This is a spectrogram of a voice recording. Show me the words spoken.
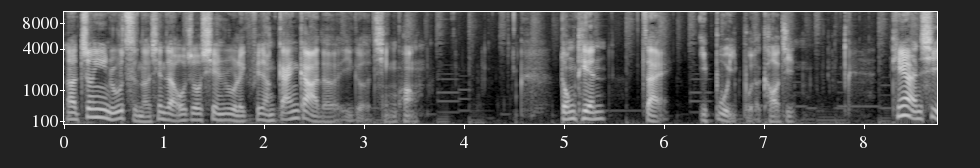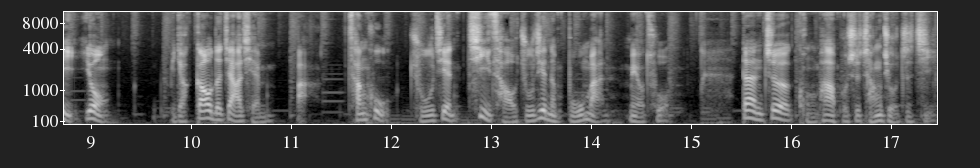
那正因如此呢，现在欧洲陷入了一个非常尴尬的一个情况，冬天在一步一步的靠近，天然气用比较高的价钱把仓库逐渐气槽逐渐的补满，没有错。但这恐怕不是长久之计，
